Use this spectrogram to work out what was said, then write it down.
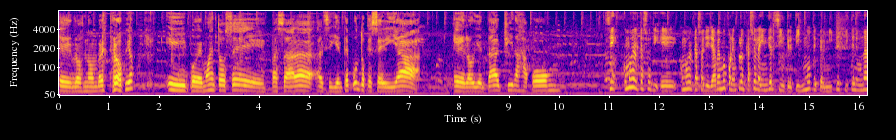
en los nombres propios y podemos entonces pasar al siguiente punto que sería el oriental, China, Japón, Sí, ¿cómo es el caso allí? Eh, ¿Cómo es el caso allí? Ya vemos, por ejemplo, en el caso de la India, el sincretismo te permite a ti tener una,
